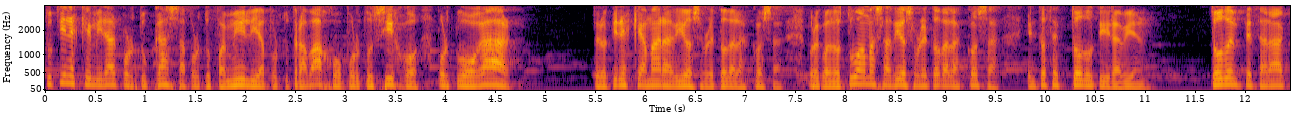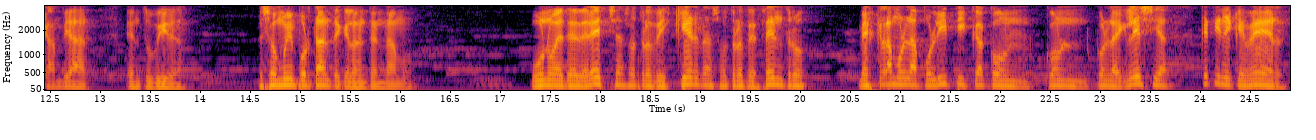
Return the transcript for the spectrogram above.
tú tienes que mirar por tu casa, por tu familia, por tu trabajo, por tus hijos, por tu hogar. Pero tienes que amar a Dios sobre todas las cosas. Porque cuando tú amas a Dios sobre todas las cosas, entonces todo te irá bien. Todo empezará a cambiar en tu vida. Eso es muy importante que lo entendamos. Uno es de derechas, otro es de izquierdas, otro es de centro. Mezclamos la política con, con, con la iglesia. ¿Qué tiene que ver?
